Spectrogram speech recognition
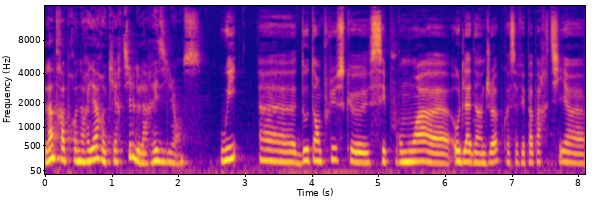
L'intrapreneuriat requiert-il de la résilience? Oui, Euh, d'autant plus que c'est pour moi euh, au-delà d'un job, quoi. Ça fait pas partie. Euh,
